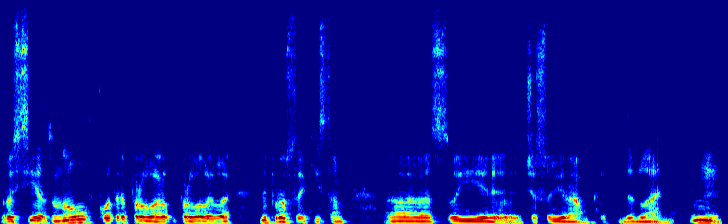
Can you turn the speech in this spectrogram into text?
Росія знову вкотре прова- провалила не просто якісь там е, свої часові рамки, дедлайни. Ні,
